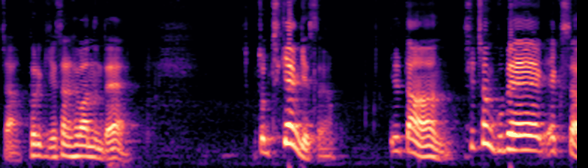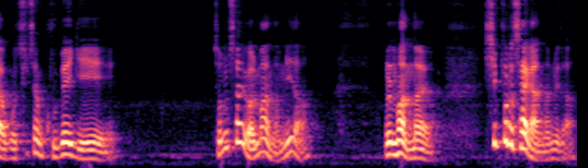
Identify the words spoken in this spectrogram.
자 그렇게 계산을 해봤는데 좀 특이한 게 있어요. 일단 7900X하고 7900이 점수 차이가 얼마 안 납니다 얼마 안 나요 10% 차이가 안 납니다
